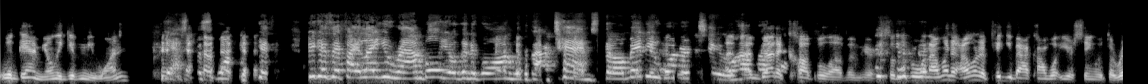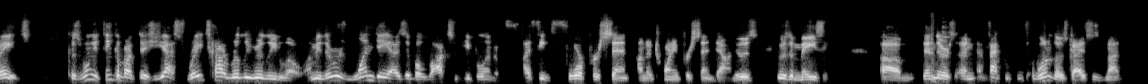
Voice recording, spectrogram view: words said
well, damn, you only give me one. yes, one, because, because, if I let you ramble, you're going to go on with about ten. So maybe one or two. I've, I've got that? a couple of them here. So number one, I want to I want to piggyback on what you're saying with the rates. Because when we think about this, yes, rates got really, really low. I mean, there was one day I was able to lock some people in, I think, 4% on a 20% down. It was, it was amazing. Um, then there's, in fact, one of those guys is not,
